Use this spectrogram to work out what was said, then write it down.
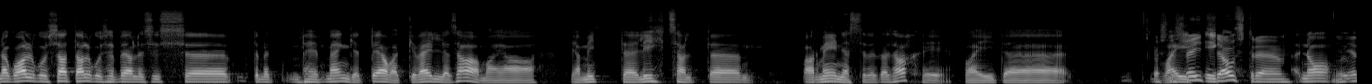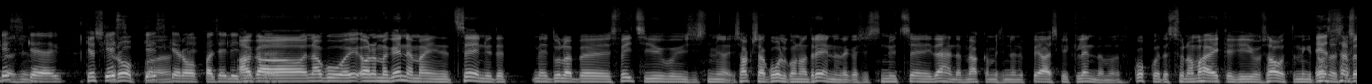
nagu algus, saate alguse peale, siis äh, ütleme, et meie mängijad peavadki välja saama ja, ja mitte lihtsalt äh, Armeeniasse või Kasahhi, vaid äh, kas vaid Šveits ja Austria, no Ja edasi. kesk, Kesk-Euroopa. Kesk-Euroopa sellised. aga nagu ei- oleme ka enne maininud, et see nüüd, et meil tuleb eh, Šveitsi või siis Saksa koolkonna treeneriga, siis nüüd see ei tähenda, et me hakkame sinna nüüd peaasi kõik lendama. kokkuvõttes sul on vaja ikkagi ju saavutada mingit ei, taset.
